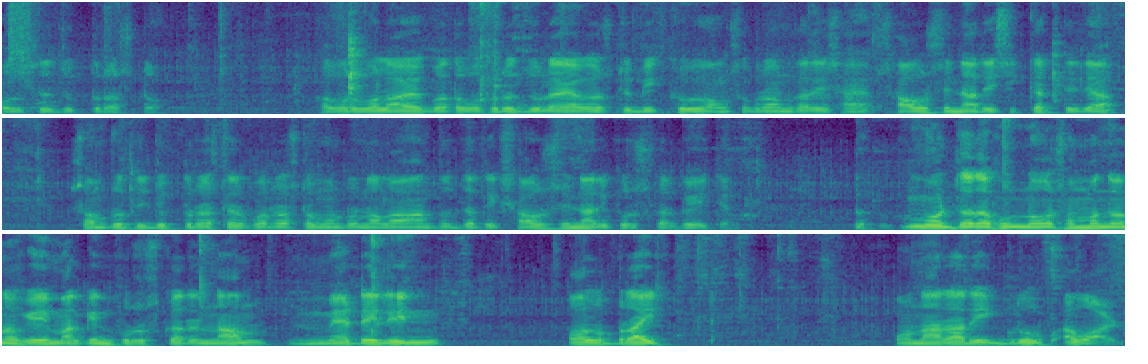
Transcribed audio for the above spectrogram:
বলছে যুক্তরাষ্ট্র। খবর বলা হয়, গত বছরের জুলাই আগস্টে বিক্ষোভে অংশগ্রহণকারী সাহসী নারী শিক্ষার্থীরা সম্প্রতি যুক্তরাষ্ট্রের পররাষ্ট্র মন্ত্রণালয় আন্তর্জাতিক সাহসী নারী পুরস্কার পেয়েছেন। মর্যাদাপূর্ণ সম্মানজনক এই মার্কিন পুরস্কারের নাম Madeleine Albright honorary group award.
